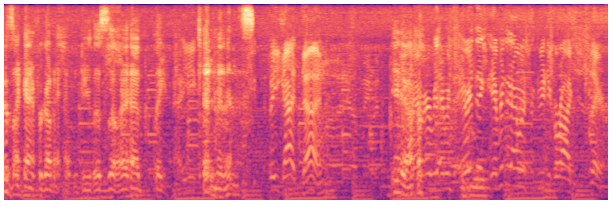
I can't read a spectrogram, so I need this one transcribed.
because I kind of forgot I had to do this, so I had like ten minutes. But you got done. Yeah. Every, every, everything, everything I was thinking in the garage is there.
